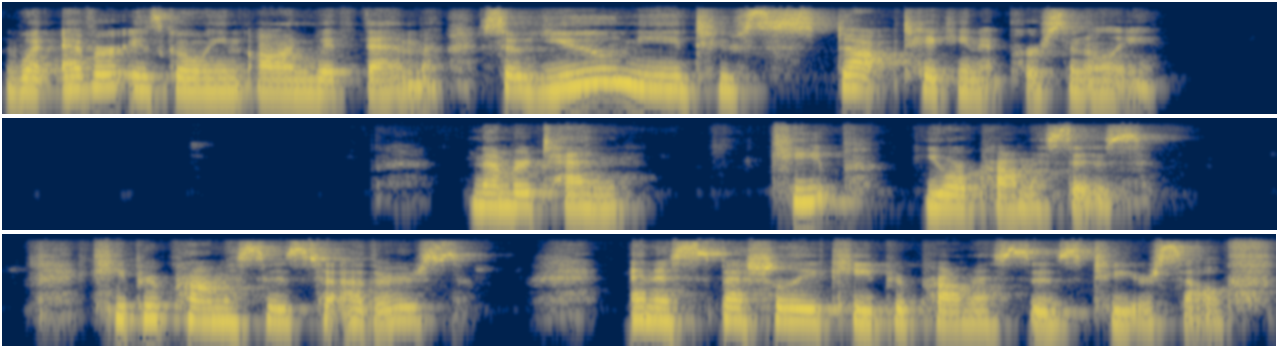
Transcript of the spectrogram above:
whatever is going on with them. So you need to stop taking it personally. Number 10, keep your promises. Keep your promises to others, and especially keep your promises to yourself.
